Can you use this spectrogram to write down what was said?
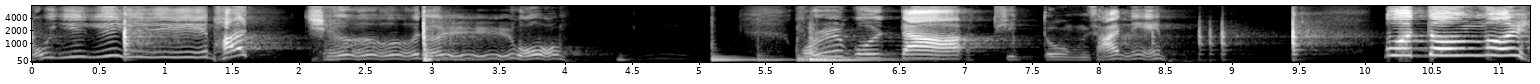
고이 받쳐들고 골고다 뒷동산에 무덤을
